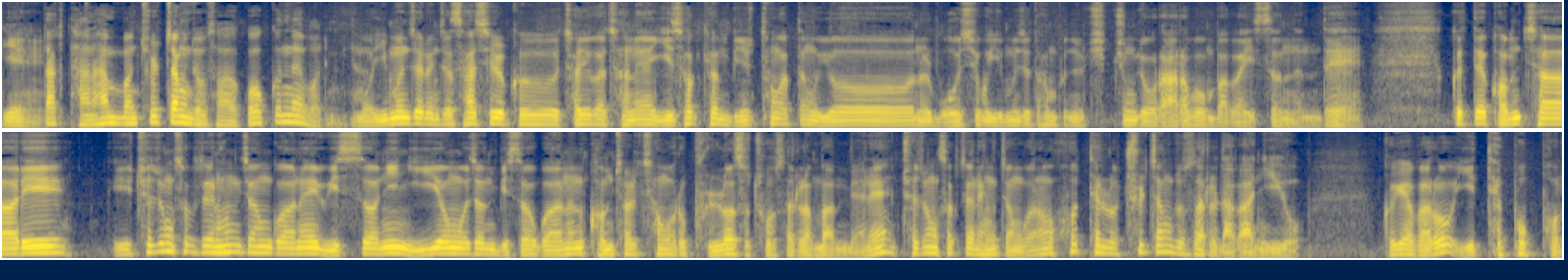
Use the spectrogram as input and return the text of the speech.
예. 딱단 한 번 출장 조사하고 끝내버립니다. 뭐 이 문제는 이제 사실 그 저희가 전에 이석현 민주통합당 의원을 모시고 이 문제도 한번 좀 집중적으로 알아본 바가 있었는데 그때 검찰이 이 최종석 전 행정관의 윗선인 이영호 전 비서관은 검찰청으로 불러서 조사를 한 반면에 최종석 전 행정관은 호텔로 출장 조사를 나간 이유 그게 바로 이 대포폰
